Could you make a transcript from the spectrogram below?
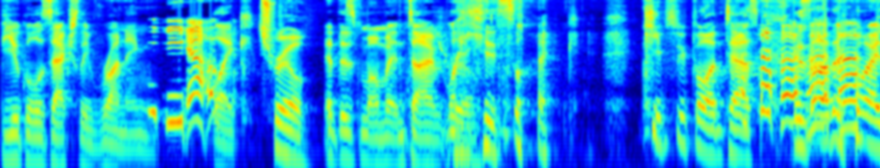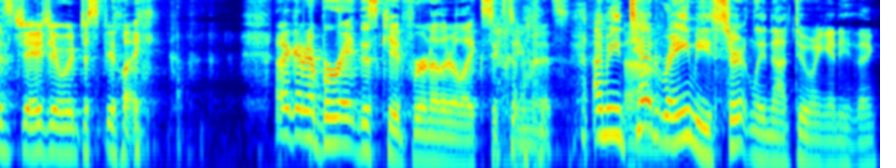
bugle is actually running. Yep. like true. at this moment in time. Like he's like keeps people on task because otherwise JJ would just be like, I gotta berate this kid for another like 16 minutes. i mean ted um, Raimi's certainly not doing anything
